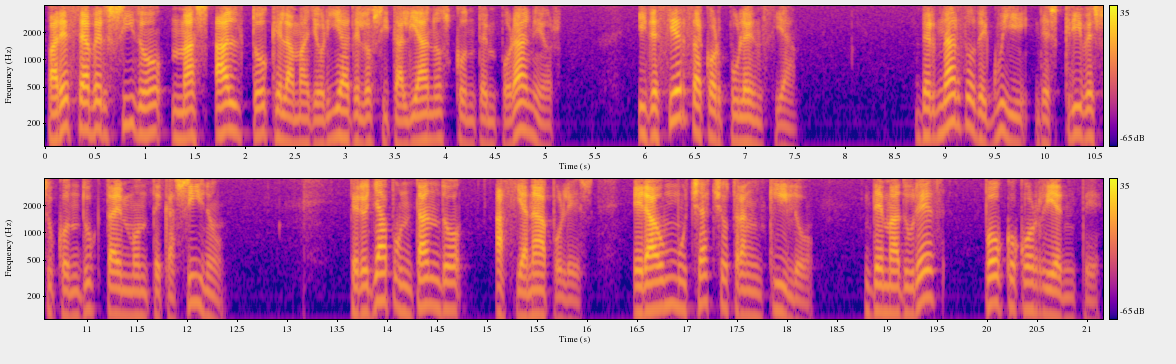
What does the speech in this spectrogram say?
parece haber sido más alto que la mayoría de los italianos contemporáneos, y de cierta corpulencia. Bernardo de Gui describe su conducta en Montecassino, pero ya apuntando hacia Nápoles, era un muchacho tranquilo, de madurez poco corriente,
